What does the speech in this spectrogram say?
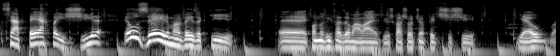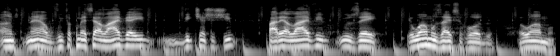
você aperta e gira. Eu usei ele uma vez aqui é, quando eu vim fazer uma live, os cachorros tinham feito xixi. E aí eu, antes, né, eu vim, comecei a live, aí vi que tinha xixi, parei a live e usei. Eu amo usar esse rodo. Eu amo.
